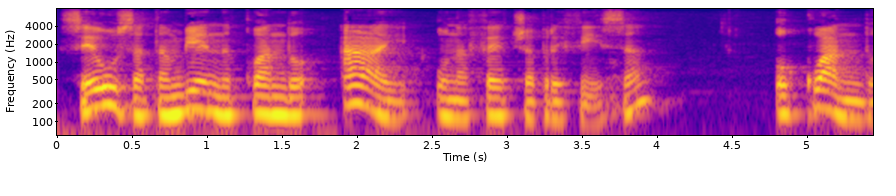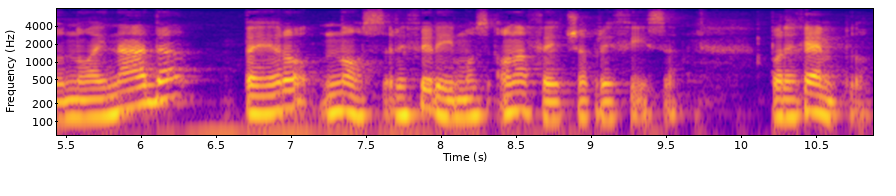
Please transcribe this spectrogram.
Se usa también cuando hay una fecha precisa o cuando no hay nada, pero nos referimos a una fecha precisa. Por ejemplo,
